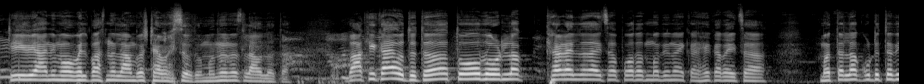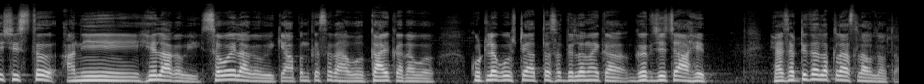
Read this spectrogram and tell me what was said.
टी व्ही आणि मोबाईलपासून लांबच ठेवायचं होतं म्हणूनच लावलं होतं. बाकी काय होत होतं तो रोडला खेळायला जायचा पोरांमध्ये नाही का हे करायचा. मग त्याला कुठेतरी शिस्त आणि हे लागावी सवय लागावी की आपण कसं राहावं काय करावं कुठल्या गोष्टी आत्ता सध्याला नाही का गरजेच्या आहेत ह्यासाठी त्याला क्लास लावला होता.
